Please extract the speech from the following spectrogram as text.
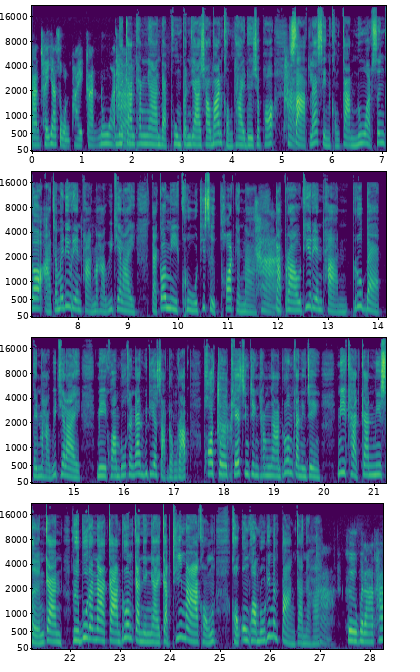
การใช้ยาสมุนไพรการนวด ในค่ะการทำงานแบบภูมิปัญญาชาวบ้านของไทย โดยเฉพาะค่ะศาสตร์และศิลป์ของการนวด ซึ่งก็อาจจะไม่ได้เรียนผ่านมหาวิทยาลัย แต่ก็มีครูที่สืบทอดกันมาค่ะกับเราที่เรียนผ่านรูปแบบเป็นมหาวิทยาลัย มีความรู้ทางด้านวิทยาศาสตร์รองรับ พอเจอเคสจริง ๆทำงานร่วมกันจริง ๆ มีขาดกันมีเสริมกัน หรือบูรณาการร่วมกันยังไงกับที่มาของขององค์ความรู้ที่มันต่างกันนะคะ ค่ะคือเวลาถ้า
